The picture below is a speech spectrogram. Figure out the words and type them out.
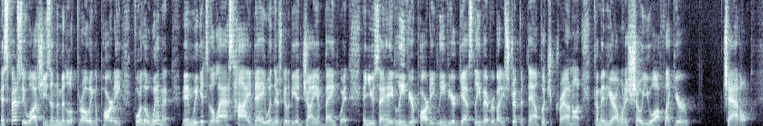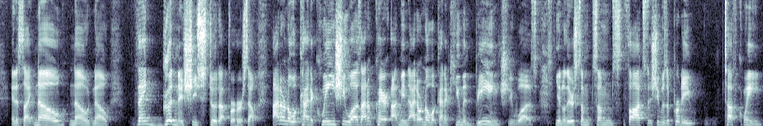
especially while she's in the middle of throwing a party for the women? And we get to the last high day when there's going to be a giant banquet. And you say, hey, leave your party, leave your guests, leave everybody, strip it down, put your crown on, come in here. I want to show you off like you're chattel. And it's like, no, no, no. Thank goodness she stood up for herself. I don't know what kind of queen she was. I don't care. I mean, I don't know what kind of human being she was. You know, there's some some thoughts that she was a pretty tough queen,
